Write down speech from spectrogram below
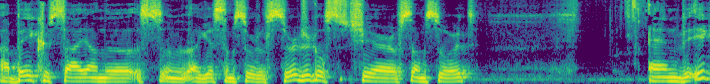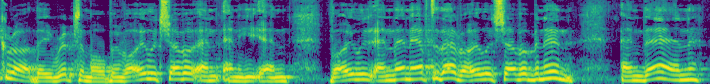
a Baker Saya on the some, I guess some sort of surgical chair of some sort. And the Ikra, they ripped him open. Sheva, and and he and and then after that, Sheva benin, and then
